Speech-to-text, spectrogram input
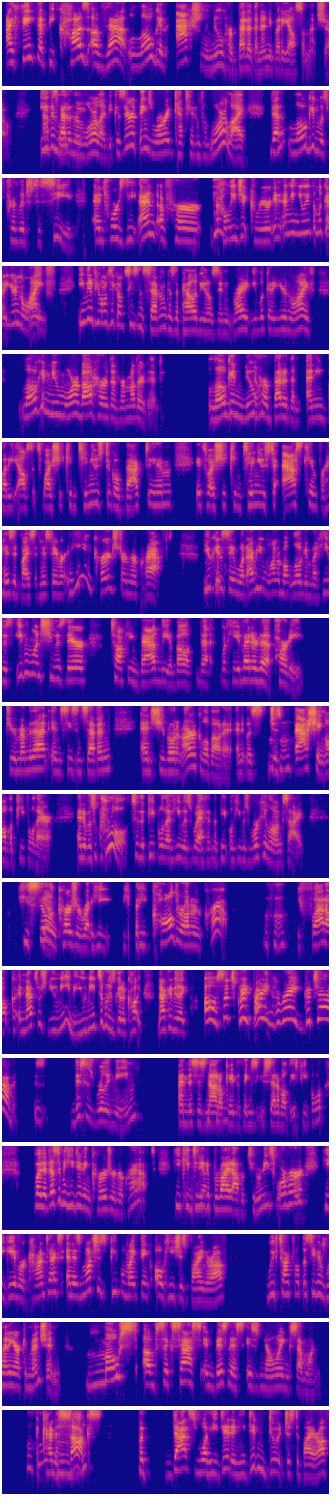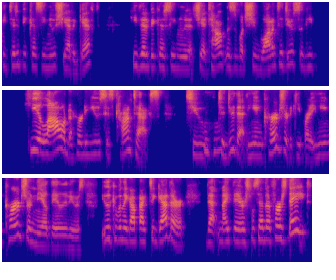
I think that because of that, Logan actually knew her better than anybody else on that show. Even better than Absolutely. Lorelai, because there are things Rory kept hidden from Lorelai that mm-hmm. Logan was privileged to see. And towards the end of her mm. collegiate career, and I mean, you even look at a year in the life, even if you want to take out season seven because the Palladinos didn't write it, you look at a year in the life. Logan knew more about her than her mother did. Logan knew her better than anybody else. It's why she continues to go back to him. It's why she continues to ask him for his advice and his favor. And he encouraged her in her craft. You can say whatever you want about Logan, but he was even when she was there talking badly about that what he invited her to that party. Do you remember that in season seven? And she wrote an article about it, and it was just Mhm. bashing all the people there. And it was Mhm. cruel to the people that he was with and the people he was working alongside. He still Yeah. encouraged her, right? He, he but he called her out on her crap Mhm. he flat out and that's what you need you need someone who's going to call you not going to be like oh such great writing hooray good job this is really mean and this is not Mhm. okay the things that you said about these people but it doesn't mean he didn't encourage her in her craft. He continued Yeah. to provide opportunities for her. He gave her context. And as much as people might think oh he's just buying her off we've talked about this even planning our convention. Most of success in business is knowing someone. It Mhm. kind of Mhm. sucks but that's what he did. And he didn't do it just to buy her off. He did it because he knew she had a gift. He did it because he knew that she had talent. This is what she wanted to do. So he he allowed her to use his contacts to Mhm. to do that. He encouraged her to keep writing. He encouraged her in the daily news you look at when they got back together that night they were supposed to have their first date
